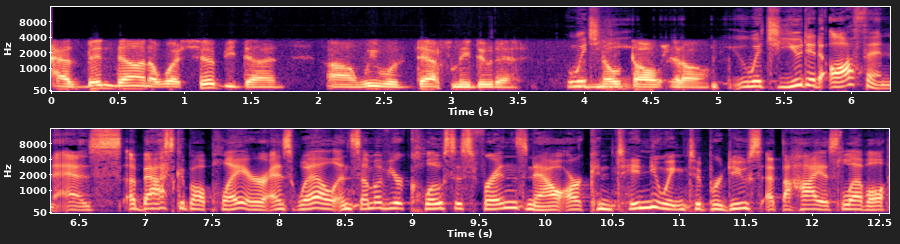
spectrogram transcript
has been done or what should be done, uh, we will definitely do that which no thought at all. Which you did often as a basketball player as well, and some of your closest friends now are continuing to produce at the highest level.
